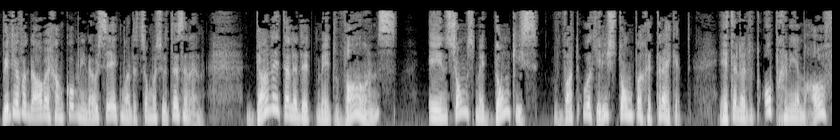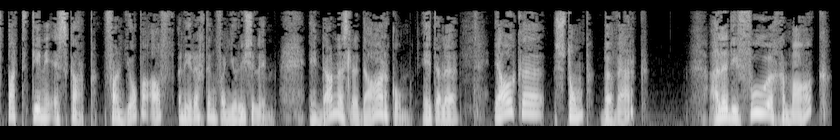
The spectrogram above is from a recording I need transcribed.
Weet jy of ek daarby gaan kom nie? Nou sê ek maar dit sommer so tussenin. Dan het hulle dit met waans en soms met donkies wat ook hierdie stompe getrek het, het hulle dit opgeneem halfpad teen die eskarp van Joppe af in die rigting van Jerusalem. En dan as hulle daar kom, het hulle elke stomp bewerk. Hulle die voë gemaak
